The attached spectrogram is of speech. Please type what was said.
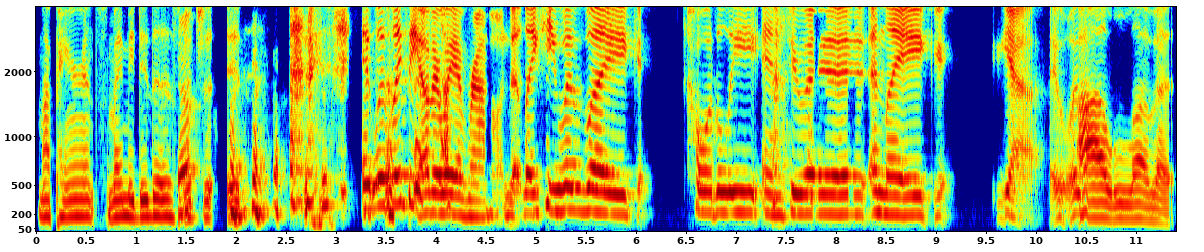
"My parents made me do this." Yep. It, it, it was like the other way around. Like he was like totally into it and like yeah it was i love it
